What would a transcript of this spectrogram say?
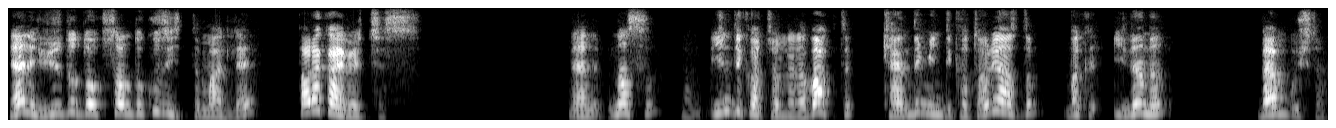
Yani %99 ihtimalle para kaybedeceğiz. Yani nasıl? Yani indikatörlere baktık. Kendim indikatör yazdım. Bakın inanın ben bu işten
